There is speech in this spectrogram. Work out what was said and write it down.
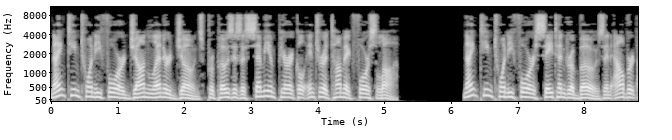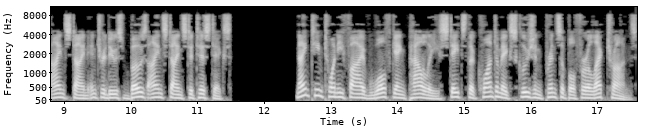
1924 John Lennard-Jones proposes a semi-empirical interatomic force law, 1924 Satyendra Bose and Albert Einstein introduce Bose–Einstein statistics 1925 Wolfgang Pauli states the quantum exclusion principle for electrons.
